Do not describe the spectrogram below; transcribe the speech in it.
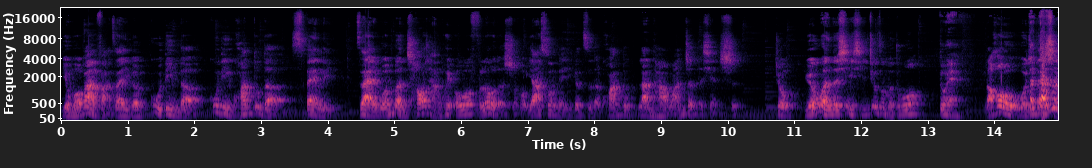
有没有办法在一个固定的、固定宽度的 span 里，在文本超长会 overflow 的时候，压缩每一个字的宽度，让它完整的显示。就原文的信息就这么多，对，然后我就在但但是，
